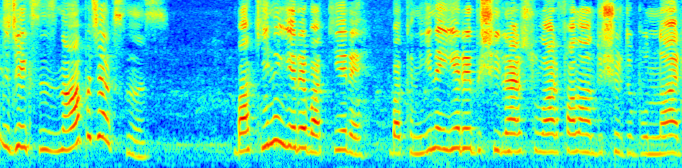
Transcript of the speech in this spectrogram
edeceksiniz? Ne yapacaksınız? Bak yine yere bak yere. Bakın yine yere bir şeyler sular falan düşürdü bunlar.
